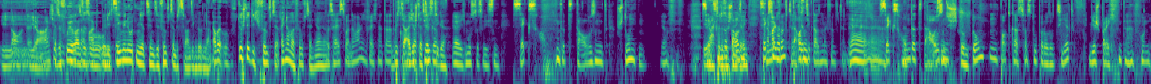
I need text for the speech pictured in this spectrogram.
Dauernd. Ja, Manche also früher waren sie so um die 10 Minuten, jetzt sind sie 15 bis 20 Minuten lang. Aber durchschnittlich 15. Rechne mal 15, ja, ja. Das heißt, warte mal, ich rechne da. Du bist der alte Statistiker. Circa, ja, ich muss das wissen. 600.000 Stunden. Ja. 600.000 600.000 40.000 mal 15. Ja. Ja, ja, ja. 600.000 Stunden. Stunden Podcast hast du produziert. Wir sprechen da von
